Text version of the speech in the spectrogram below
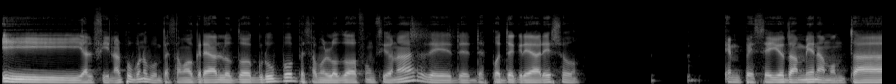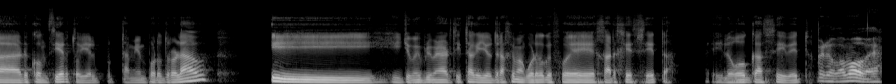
y al final, pues bueno, pues empezamos a crear los dos grupos, empezamos los dos a funcionar, de- de- después de crear eso, empecé yo también a montar conciertos y él también por otro lado, y, y yo mi primer artista que yo traje me acuerdo que fue Jarge Z, y luego Cace y Beto. Pero vamos a ver,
